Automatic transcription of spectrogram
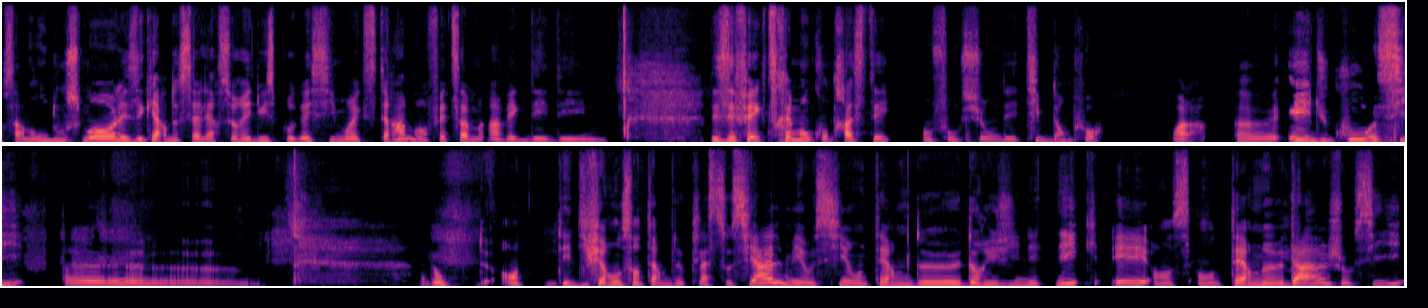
ça monte doucement, les écarts de salaire se réduisent progressivement, etc. Mais en fait, avec des, des, effets extrêmement contrastés en fonction des types d'emplois. Voilà. Euh, et du coup aussi, donc des différences en termes de classe sociale, mais aussi en termes d'origine ethnique et en, termes d'âge aussi.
